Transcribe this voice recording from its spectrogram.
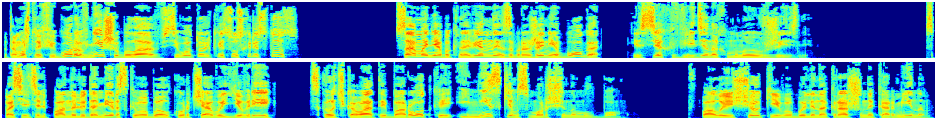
потому что фигура в нише была всего только Иисус Христос. Самое необыкновенное изображение Бога из всех виденных мною в жизни. Спаситель пана Людомирского был курчавый еврей с клочковатой бородкой и низким сморщенным лбом. Впалые щеки его были накрашены кармином,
